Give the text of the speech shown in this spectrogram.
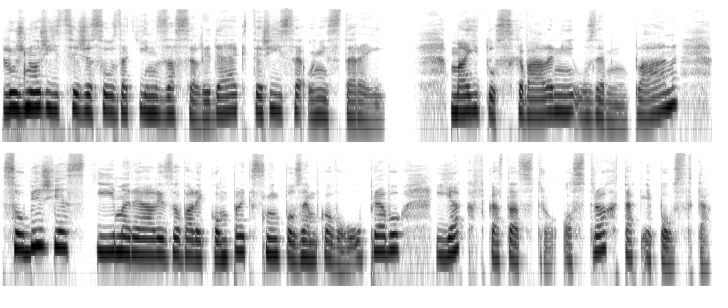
Dlužno říci, že jsou zatím zase lidé, kteří se o ně starají. Mají tu schválený územní plán, souběžně s tím realizovali komplexní pozemkovou úpravu jak v katastru Ostroh, tak i Poustka.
